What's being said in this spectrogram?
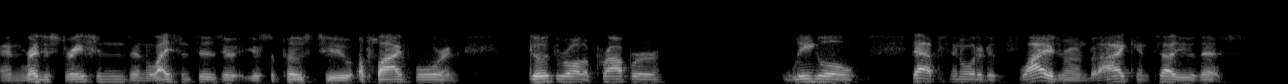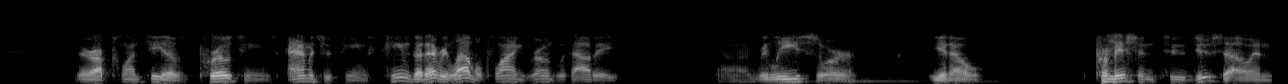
and registrations and licenses you're, you're supposed to apply for and go through all the proper legal steps in order to fly a drone, but I can tell you this. There are plenty of pro teams, amateur teams, teams at every level flying drones without a uh, release or, you know, permission to do so. And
